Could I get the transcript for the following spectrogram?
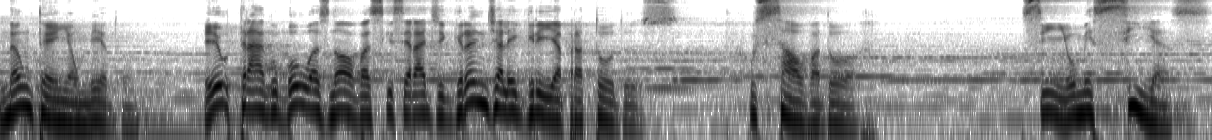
Não tenham medo. Eu trago boas novas que será de grande alegria para todos. O Salvador. Sim, o Messias.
